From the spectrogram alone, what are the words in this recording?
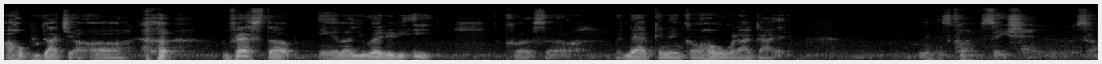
I hope you got your uh, vest up and are you ready to eat? Because uh, the napkin ain't to hold what I got in this conversation. So,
